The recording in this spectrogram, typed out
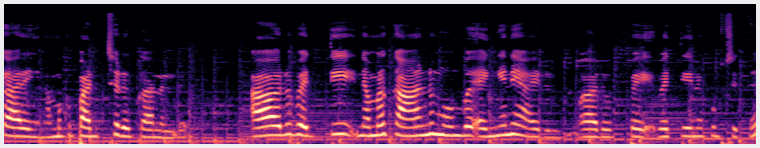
കാര്യങ്ങൾ നമുക്ക് പഠിച്ചെടുക്കാനുണ്ട് ആ ഒരു വ്യക്തി നമ്മൾ കാണുന്ന മുമ്പ് എങ്ങനെയായിരുന്നു ആ ഒരു വ്യക്തിയെ കുറിച്ചിട്ട്?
